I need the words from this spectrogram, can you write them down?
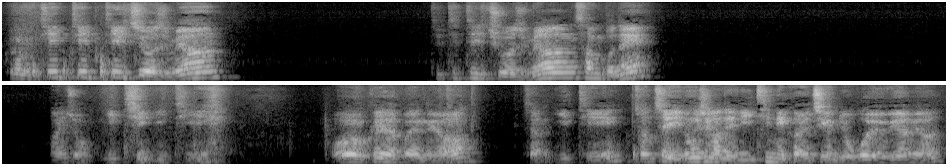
그럼 t t t 지워지면 t t t 지워지면 3분의 아니죠 2t 2t 어 큰일 날 뻔했네요. 자, ET. 전체 이동 시간은 ET니까요. 지금 요거에 의하면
